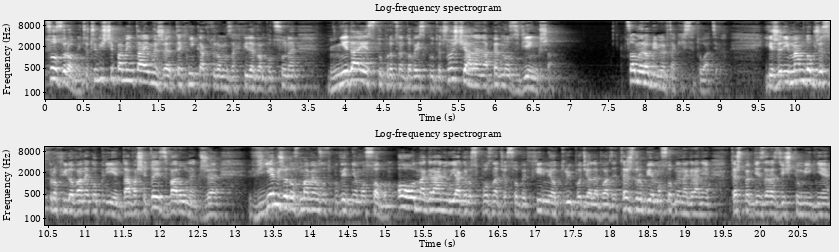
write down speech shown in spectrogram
co zrobić? Oczywiście pamiętajmy, że technika, którą za chwilę Wam podsunę, nie daje stuprocentowej skuteczności, ale na pewno zwiększa. Co my robimy w takich sytuacjach? Jeżeli mam dobrze sprofilowanego klienta, właśnie to jest warunek, że wiem, że rozmawiam z odpowiednią osobą. O nagraniu, jak rozpoznać osoby w firmie, o trójpodziale władzy też zrobiłem osobne nagranie, też pewnie zaraz gdzieś tu mignie.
